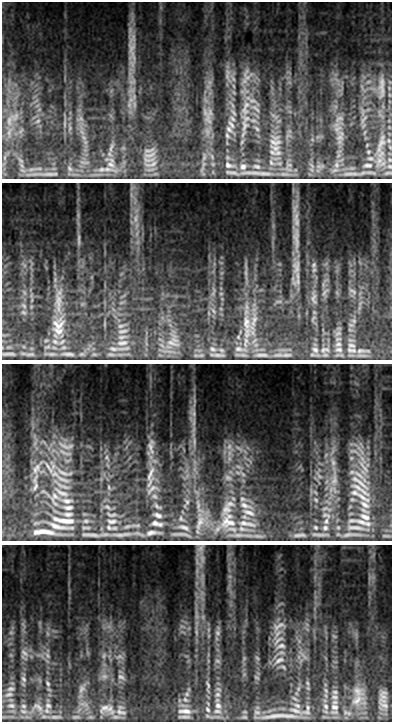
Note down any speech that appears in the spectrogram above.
تحاليل ممكن يعملوها الأشخاص لحتى يبين معنا الفرق. يعني اليوم أنا ممكن يكون عندي انقراص فقرات ممكن يكون عندي مشكلة بالغضاريف كلياتهم بالعموم بيعطوا وجع وآلام. ممكن الواحد ما يعرف إنه هذا الألم مثل ما أنت قلت هو بسبب فيتامين ولا بسبب الأعصاب.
